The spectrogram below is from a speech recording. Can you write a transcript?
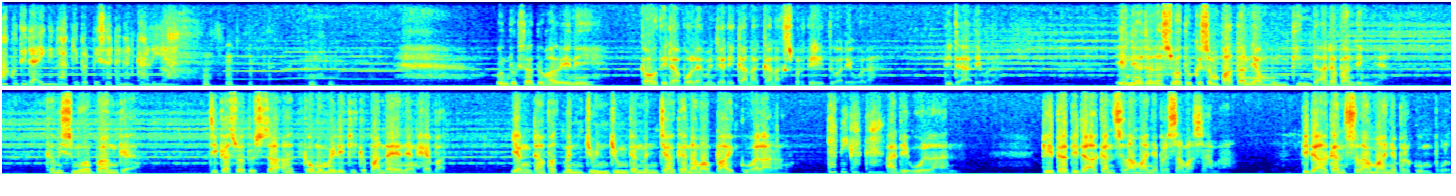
aku tidak ingin lagi berpisah dengan kalian. Untuk satu hal ini, kau tidak boleh menjadi kanak-kanak seperti itu, Adiwulan. Tidak, Adiwulan. Ini adalah suatu kesempatan yang mungkin tak ada bandingnya. Kami semua bangga jika suatu saat kau memiliki kepandaian yang hebat, yang dapat menjunjung dan menjaga nama baik Guhalarang. Tapi kakak... Adik Wulan, kita tidak akan selamanya bersama-sama. Tidak akan selamanya berkumpul.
